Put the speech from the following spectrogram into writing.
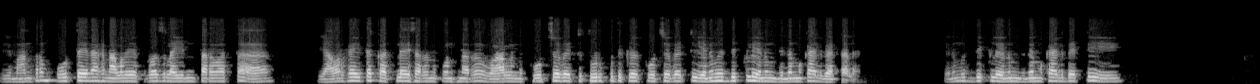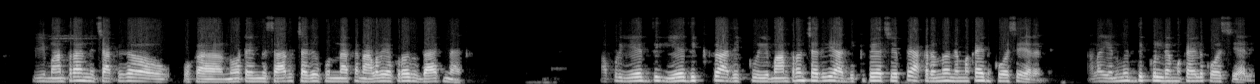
ఈ మంత్రం పూర్తయినాక నలభై ఒక్క రోజులు అయిన తర్వాత ఎవరికైతే కట్లేశారనుకుంటున్నారో వాళ్ళని కూర్చోబెట్టి తూర్పు దిక్కు కూర్చోబెట్టి ఎనిమిది దిక్కులు ఎనిమిది నిమ్మకాయలు పెట్టాలి. ఎనిమిది దిక్కులు ఎనిమిది నిమ్మకాయలు పెట్టి ఈ మంత్రాన్ని చక్కగా ఒక నూట ఎనిమిది సార్లు చదువుకున్నాక నలభై ఒక్క రోజులు దాటినాక. అప్పుడు ఏ దిక్కు ఏ దిక్కు ఆ దిక్కు ఈ మంత్రం చదివి ఆ దిక్కు పేరు చెప్పి అక్కడ ఉన్న నిమ్మకాయని కోసేయాలండి. అలా ఎనిమిది దిక్కుల నిమ్మకాయలు కోసేయాలి.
